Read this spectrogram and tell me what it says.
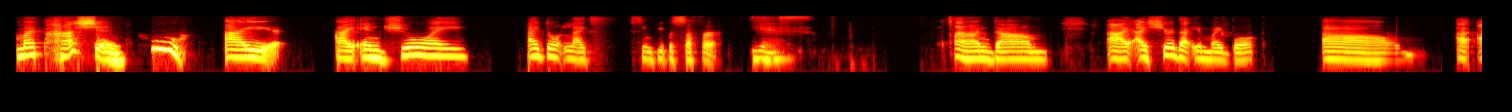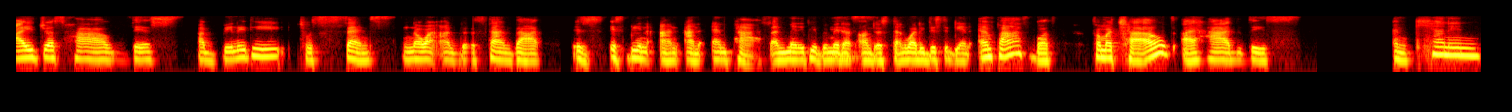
My passion, whew, I I enjoy, I don't like seeing people suffer. Yes. And um, I, I share that in my book. Um, I, I just have this ability to sense. Now I understand that is is being an, an empath. And many people may yes. not understand what it is to be an empath, but from a child, I had this uncanny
